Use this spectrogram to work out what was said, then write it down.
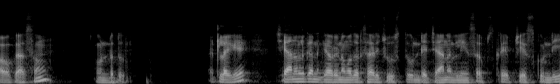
అవకాశం ఉండదు. అట్లాగే ఛానల్ కనుక ఎవరైనా మొదటిసారి చూస్తూ ఉంటే ఛానల్ని సబ్స్క్రైబ్ చేసుకోండి.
